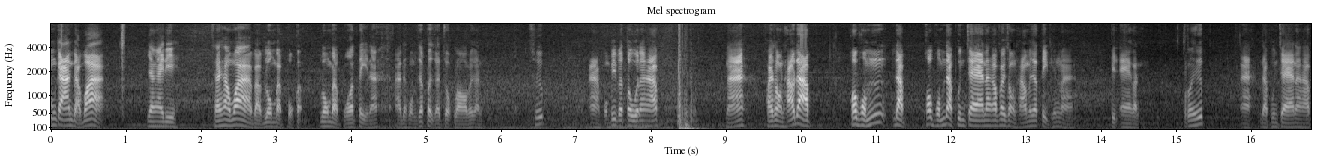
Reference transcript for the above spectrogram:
ำการแบบว่ายังไงดี ใช้คำว่าแบบลงแบบปกลงแบบปกตินะอะเดี๋ยวผมจะเปิดกระจกรอไว้กันชึบอะผมปิดประตูนะครับ นะ ไฟสองเท้าดับ พอผมดับพอผมดับกุญแจนะครับ ไฟสองเท้ามันจะติดขึ้นมา ปิดแอร์ก่อนปึ๊บ อะดับกุญแจนะครับ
